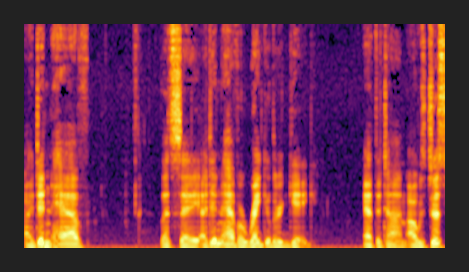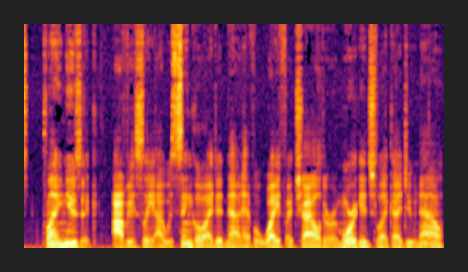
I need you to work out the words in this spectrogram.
I didn't have, let's say, I didn't have a regular gig at the time. I was just playing music. Obviously, I was single. I did not have a wife, a child, or a mortgage like I do now,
